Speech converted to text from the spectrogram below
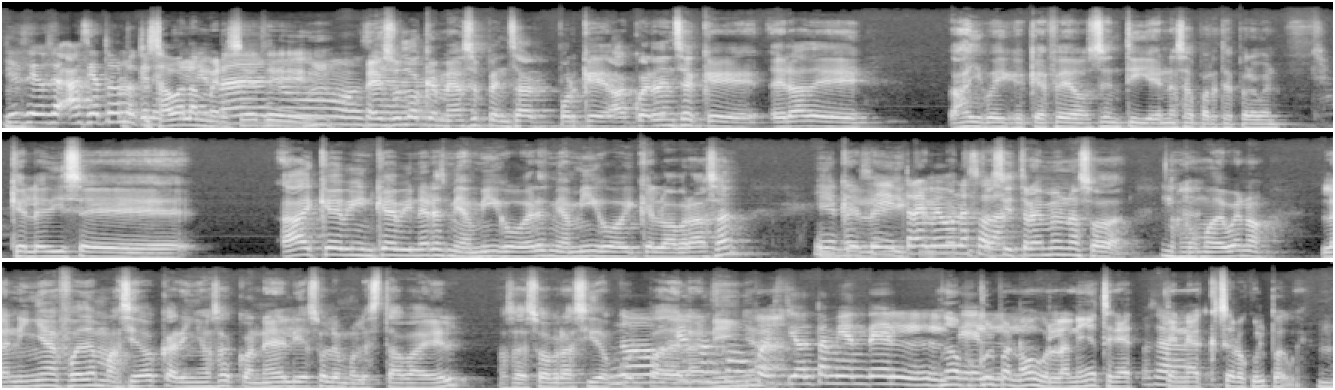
ya sé, o sea, hacía todo lo que le Estaba a la el merced de- hermano, o sea. Eso es lo que me hace pensar, porque acuérdense que era de. Ay, güey, que qué feo sentí en esa parte, pero bueno. Que le dice. Ay, Kevin, Kevin, eres mi amigo, eres mi amigo, y que lo abraza. Y entonces, sí, que tráeme la una soda. Sí, tráeme una soda. Ajá. Como de, bueno, la niña fue demasiado cariñosa con él y eso le molestaba a él. O sea, eso habrá sido No, culpa de la niña. cuestión también del... No, del- culpa no, la niña tenía, O sea- tenía cero culpa, güey. Mm.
